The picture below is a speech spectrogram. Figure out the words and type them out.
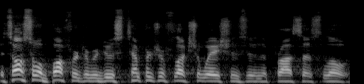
It's also a buffer to reduce temperature fluctuations in the process load.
